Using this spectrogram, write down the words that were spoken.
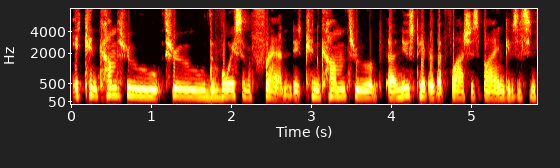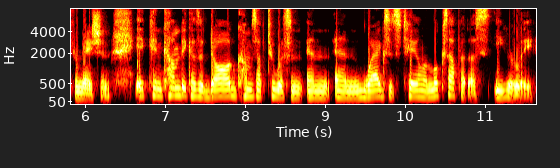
It can come through through the voice of a friend. It can come through a, a newspaper that flashes by and gives us information. It can come because a dog comes up to us and, and, and wags its tail and looks up at us eagerly.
